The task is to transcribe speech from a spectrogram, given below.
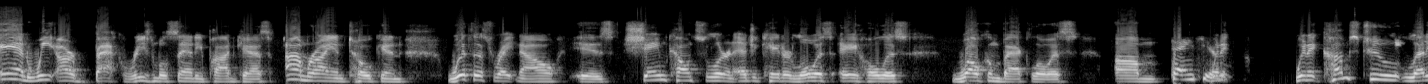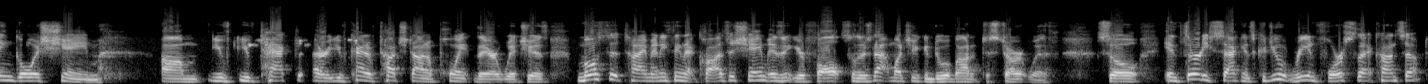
And we are back, Reasonable Sanity Podcast. I'm Ryan Token. With us right now is shame counselor and educator Lois A. Hollis. Welcome back, Lois. Um, Thank you. When it, when it comes to letting go of shame, um, you've you've tacked or you've kind of touched on a point there, which is most of the time anything that causes shame isn't your fault, so there's not much you can do about it to start with. So, in 30 seconds, could you reinforce that concept?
